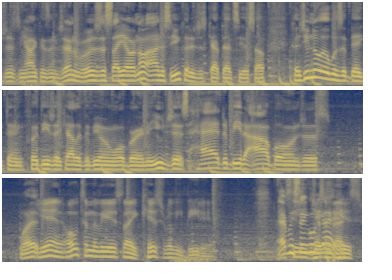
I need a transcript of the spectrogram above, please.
just Yonkers in general. It's just like, yo, no, honestly, you could have just kept that to yourself. Because you knew it was a big thing for DJ Khaled to be on Warburg, and you just had to be the eyeball and just, what? Yeah, and ultimately it's like Kiss really beat it. Every single day. Kiss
